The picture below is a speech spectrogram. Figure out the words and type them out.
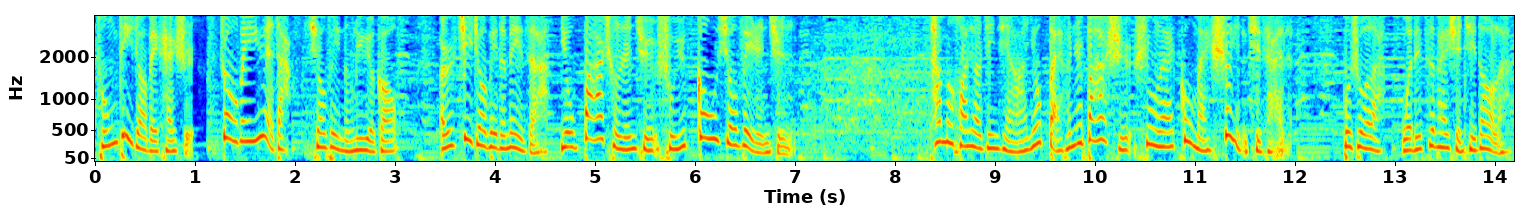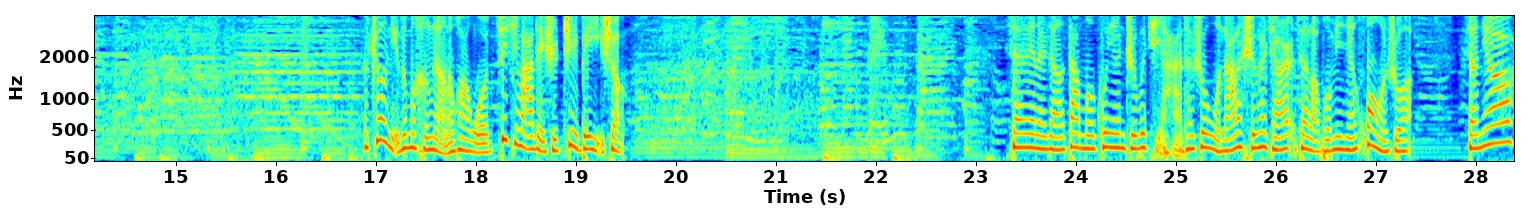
从 B 罩杯开始。罩杯越大，消费能力越高，而这罩杯的妹子啊，有八成人群属于高消费人群。他们花销金钱啊，有百分之八十是用来购买摄影器材的。不说了，我的自拍神器到了。照你这么衡量的话，我最起码得是这杯以上。下一位呢叫大漠孤烟直不起哈，他说我拿了十块钱在老婆面前晃晃说：“小妞，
